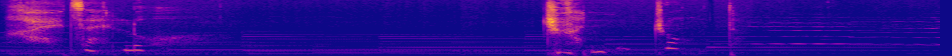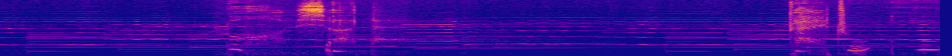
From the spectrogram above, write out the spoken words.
还在落，沉重的落下来，盖住屋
